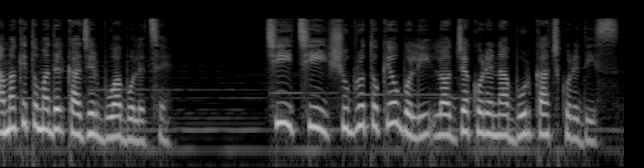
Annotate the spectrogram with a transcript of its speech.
আমাকে তোমাদের কাজের বুয়া বলেছে। ছি ছি, সুব্রতকেও বলি, লজ্জা করে না, বুর কাজ করে দিস।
